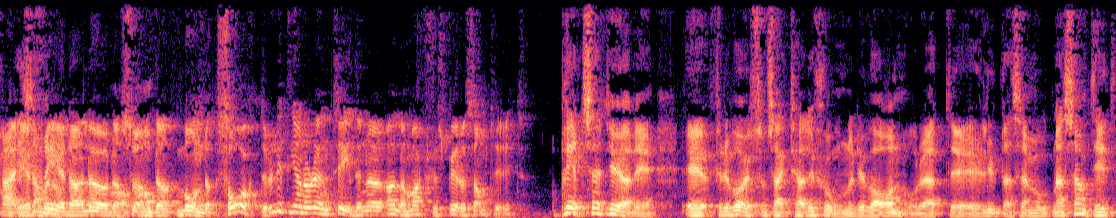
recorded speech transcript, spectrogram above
Nej, det är fredag, dag. lördag, Ja, söndag, måndag. Saknar du lite grann av den tiden när alla matcher spelades samtidigt? På ett sätt gör jag det. Eh, för det var ju som sagt tradition och det var anor att eh, luta sig mot. Men samtidigt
